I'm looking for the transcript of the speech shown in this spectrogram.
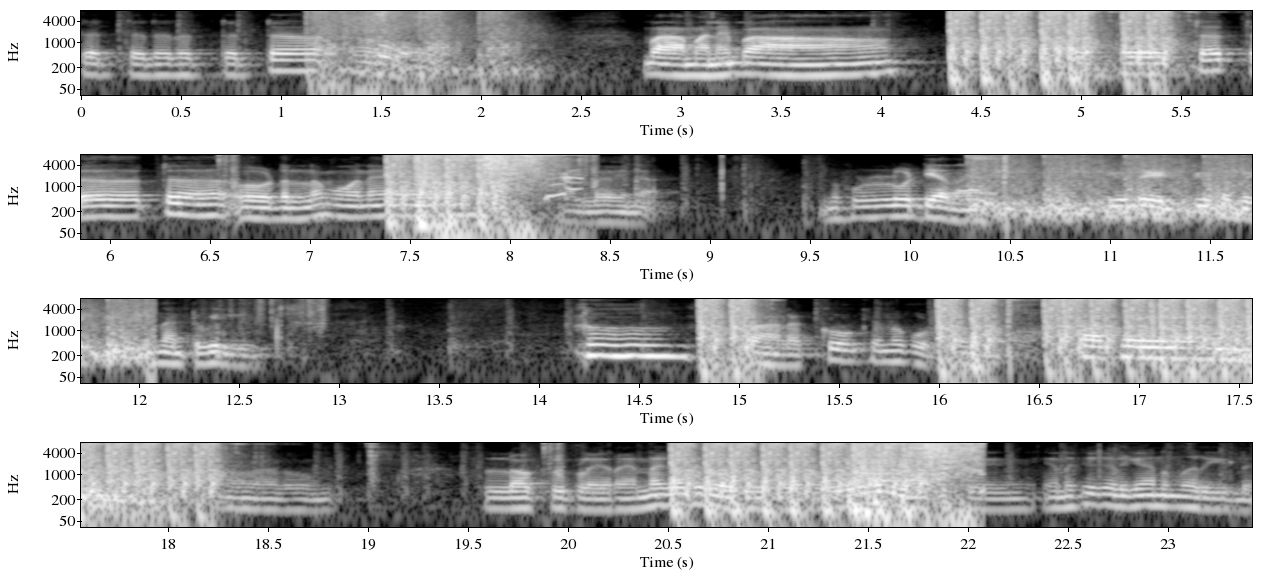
ടട്ടടടടട. വാ. മോനെ വാ ടട്ടടടട. ഓടല്ല മോനെ. അല്ല പിന്നെ ഫുള്ള് പൊട്ടിയാന്നാ എട്ടിയുടെ എട്ടിയുടെ പെട്ടി. നട്ടുവില്ല തലക്കൊക്കെ ഒന്ന് കൊടുക്കും ലോക്കൽ പ്ലെയർ എന്നെ കാട്ടി ലോക്കൽ പ്ലെയർ എനിക്ക് കളിക്കാനൊന്നും അറിയില്ല.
